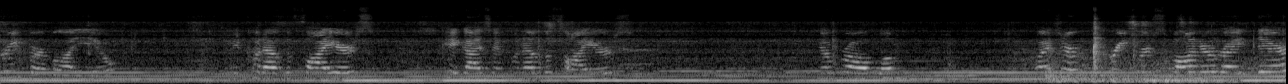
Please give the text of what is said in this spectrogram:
Creeper by you. Put out the fires. Okay, guys, I put out the fires. Is a creeper spawner right there?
